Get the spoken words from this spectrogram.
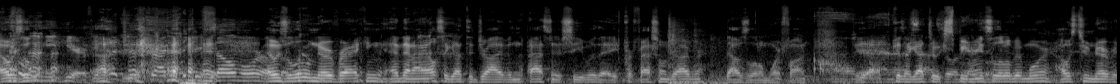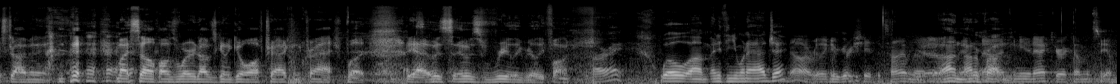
I was. a- need here. If you had a test track, I think you sell more it was a little nerve wracking, and then I also got to drive in the passenger seat with a professional driver. That was a little more fun. yeah, because I got to sounds so experience a little bit more. I was too nervous driving it myself. I was worried I was going to go off track and crash, but yeah, it was it was really really fun. All right. Well, um, anything you want to add, Jay? No, I really do appreciate the time, though. Ah, not a uh, problem. If you need an Acura, come and see him.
